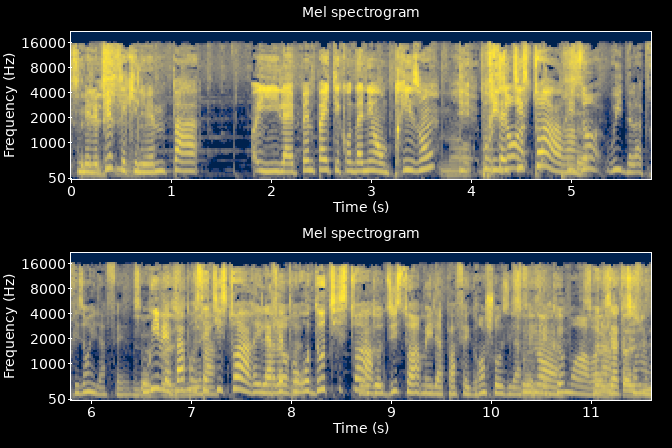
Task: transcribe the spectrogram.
c'est Mais le pire, c'est qu'il est même pas. Il a même pas été condamné en prison. Non. Pour Prison- cette histoire. Prison, oui, de la prison, il a fait. oui. Mais pas pour cette histoire. Il a Alors, fait pour d'autres Pour histoires. d'autres histoires, mais il n'a pas fait grand-chose. Il a fait Non. quelques mois. Voilà. Exactement.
